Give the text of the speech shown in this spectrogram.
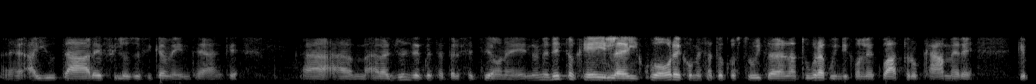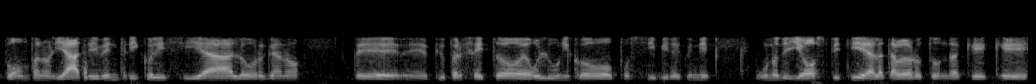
eh, aiutare filosoficamente anche a, a, raggiungere questa perfezizione. E non è detto che il, il, cuore, come è stato costruito dalla natura, quindi con le quattro camere che pompano gli atri e i ventricoli, sia l'organo eh, più perfetto o l'unico possibile. Quindi uno degli ospiti alla tavola rotonda che, che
